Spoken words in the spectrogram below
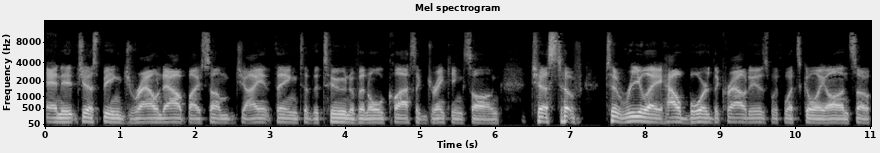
and it just being drowned out by some giant thing to the tune of an old classic drinking song, just of to relay how bored the crowd is with what's going on. So,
